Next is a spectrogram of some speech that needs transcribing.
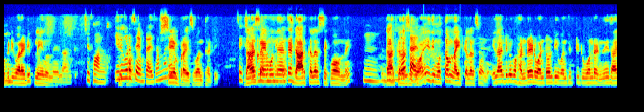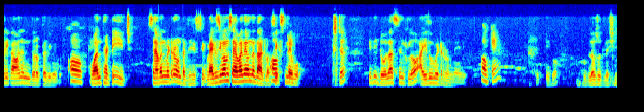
ఒకటి వెరైటీ ప్లెయిన్ ఉన్నాయి ఇలాంటి. చిఫాన్ ఇది కూడా. Same price same price one thirty దాంట్లో ఏముంది అంటే డార్క్ కలర్స్ ఎక్కువ ఉన్నాయి. డార్క్ కలర్స్ ఎక్కువ ఇది మొత్తం లైట్ కలర్స్ ఉన్నాయి. ఇలాంటి మీకు hundred one twenty one fifty two hundred ఎన్ని సారీ కావాలని దొరుకుతుంది మీకు. One thirty each seven metre ఉంటుంది. మాక్సిమం సెవెన్ ఉంది దాంట్లో. సిక్స్. లేవు. నెక్స్ట్ ఇది డోలా సిల్క్లో ఐదు మీటర్ ఉన్నాయి ఇది. ఓకే. ఇగో బ్లౌజ్ వదిలేసి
